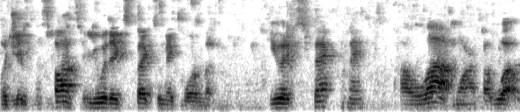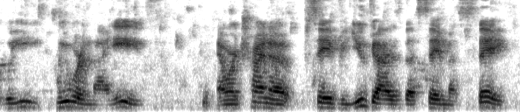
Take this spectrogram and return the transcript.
which is the sponsor. You would expect to make more money. You would expect to make a lot more, but what we we were naive and we're trying to save you guys that same mistake.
